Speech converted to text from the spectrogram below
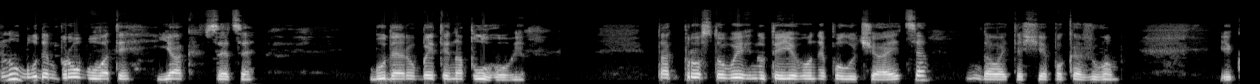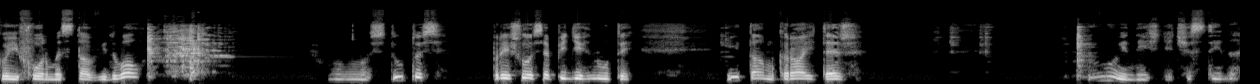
Ну, будемо пробувати, як все це буде робити на плугові. Так просто вигнути його не виходить. Давайте ще покажу вам, якої форми став відвал. Ось тут ось прийшлося підігнути. І там край теж. Ну і нижня частина.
